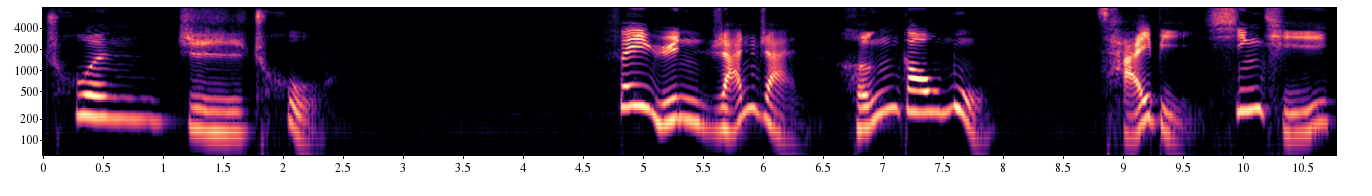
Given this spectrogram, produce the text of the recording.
春之处。飞云冉冉横高木，彩笔新题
